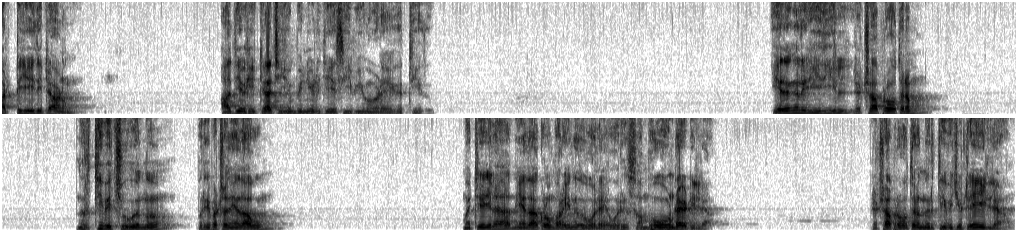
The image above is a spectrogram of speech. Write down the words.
കട്ട് ചെയ്തിട്ടാണ് ആദ്യം ഹിറ്റാച്ചിയും പിന്നീട് ജെ സി ബിയും അവിടെ എത്തിയത്. ഏതെങ്കിലും രീതിയിൽ രക്ഷാപ്രവർത്തനം നിർത്തിവെച്ചു എന്ന് പ്രതിപക്ഷ നേതാവും മറ്റു ചില നേതാക്കളും പറയുന്നത് പോലെ ഒരു സംഭവവും ഉണ്ടായിട്ടില്ല. രക്ഷാപ്രവർത്തനം നിർത്തിവെച്ചിട്ടേയില്ല.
